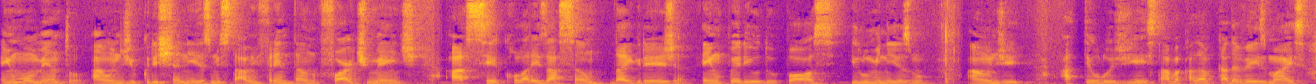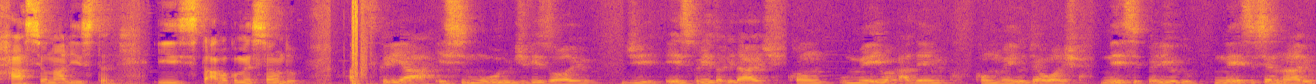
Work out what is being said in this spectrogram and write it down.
em um momento onde o cristianismo estava enfrentando fortemente a secularização da igreja, em um período pós-iluminismo, onde a teologia estava cada, cada vez mais racionalista e estava começando a criar esse muro divisório de espiritualidade com o meio acadêmico, com o meio teológico. Nesse período, nesse cenário,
